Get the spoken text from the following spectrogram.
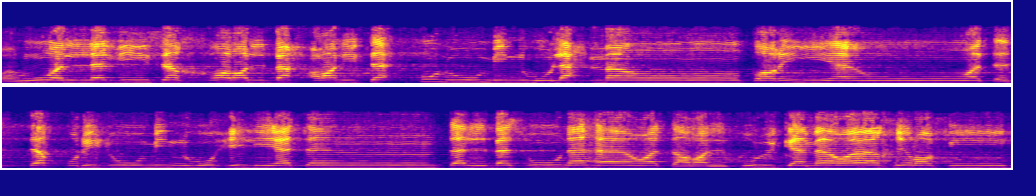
وهو الذي سخر البحر لتأكلوا منه لحما طريا وتستخرجوا منه حلية تلبسونها وترى الفلك مواخر فيه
